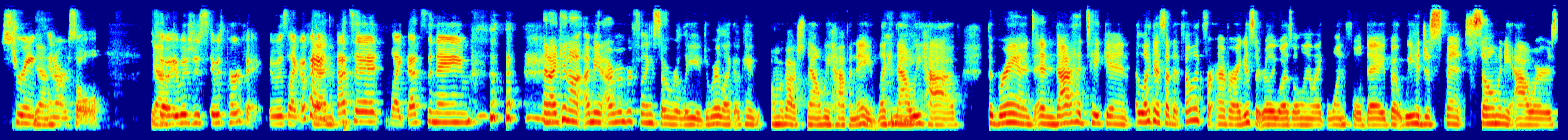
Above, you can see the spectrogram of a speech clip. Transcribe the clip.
strength yeah. in our soul yeah. So it was just, it was perfect. It was like, okay, that's it. Like, that's the name. and I cannot, I mean, I remember feeling so relieved. We're like, okay, oh my gosh, now we have a name. Like, now mm-hmm. we have the brand. And that had taken, like I said, it felt like forever. I guess it really was only like one full day, but we had just spent so many hours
